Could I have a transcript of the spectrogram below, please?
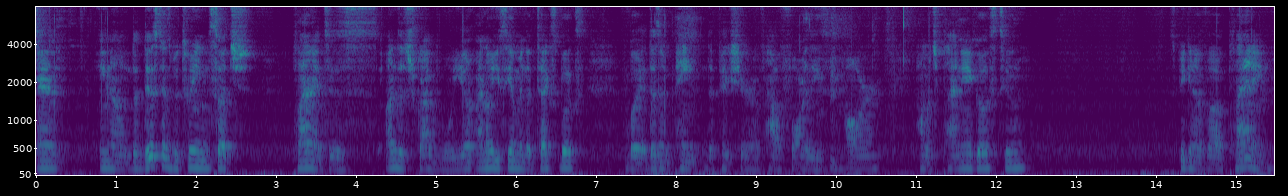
And you know the distance between such planets is undescribable. You, I know you see them in the textbooks, but it doesn't paint the picture of how far these are, how much planning it goes to. Speaking of uh, planning,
